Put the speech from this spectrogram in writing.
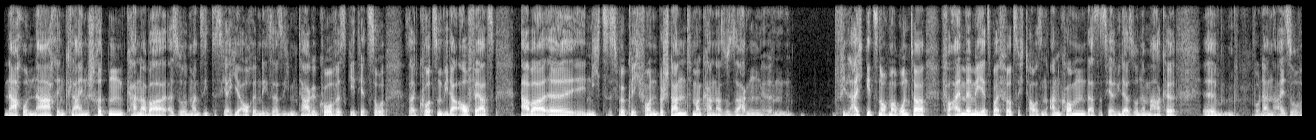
nach und nach in kleinen Schritten, kann aber, also man sieht es ja hier auch in dieser sieben-Tage-Kurve, es geht jetzt so seit kurzem wieder aufwärts, aber äh, nichts ist wirklich von Bestand. Man kann also sagen, ähm, Vielleicht geht's noch mal runter, vor allem wenn wir jetzt bei 40.000 ankommen. Das ist ja wieder so eine Marke, äh, wo dann also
